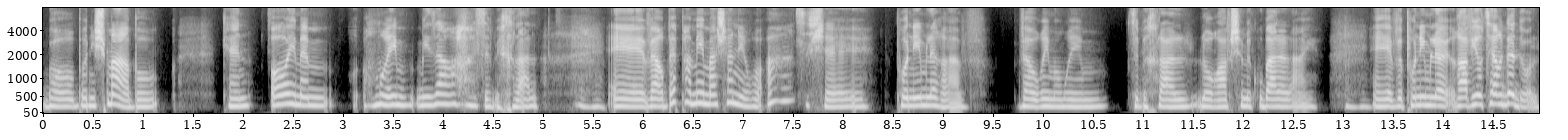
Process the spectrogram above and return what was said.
בוא בוא נשמע בוא כן או אם הם אומרים מי זה הרב הזה בכלל. אה, והרבה פעמים מה שאני רואה זה שפונים לרב וההורים אומרים זה בכלל לא רב שמקובל עליי מהמם. אה, ופונים לרב יותר גדול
